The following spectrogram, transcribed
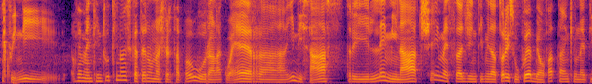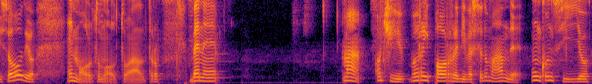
E quindi ovviamente in tutti noi scatena una certa paura, la guerra, i disastri, le minacce, i messaggi intimidatori su cui abbiamo fatto anche un episodio e molto molto altro. Bene, ma oggi vorrei porre diverse domande, un consiglio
